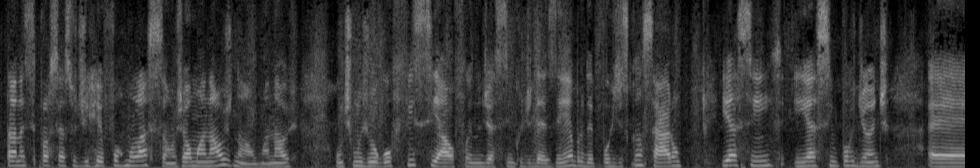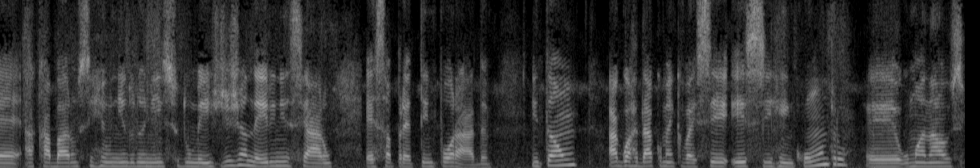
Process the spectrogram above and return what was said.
está nesse processo de reformulação. Já o Manaus não. O Manaus, o último jogo oficial foi no dia 5 de dezembro, depois descansaram e assim e assim por diante é, acabaram se reunindo no início do mês de janeiro e iniciaram essa pré-temporada. Então, aguardar como é que vai ser esse reencontro. É, o Manaus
